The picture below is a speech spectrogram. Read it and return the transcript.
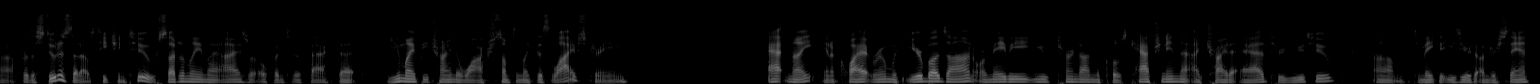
uh, for the students that I was teaching too. Suddenly, my eyes were open to the fact that you might be trying to watch something like this live stream at night in a quiet room with earbuds on, or maybe you've turned on the closed captioning that I try to add through YouTube um, to make it easier to understand.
